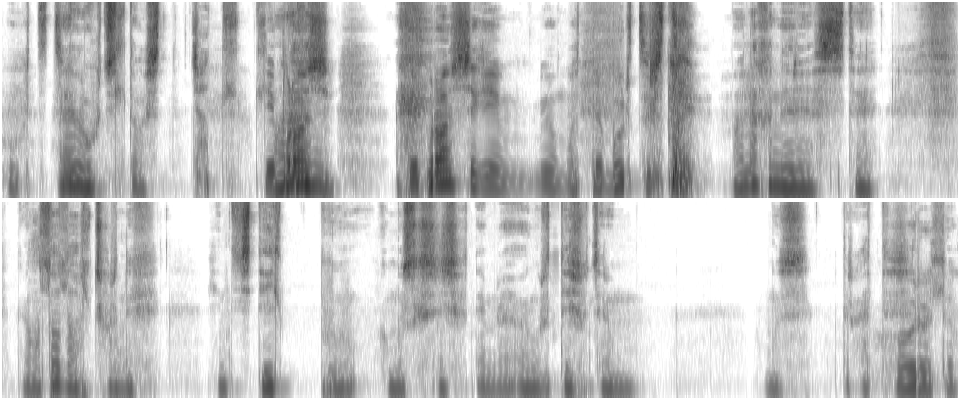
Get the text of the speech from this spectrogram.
хөгжсөн Амар хөвгчлээ ба шүү дээ. чадал. Леброн шиг Леброн шиг юм юм уу те мөр зүртэй. Манайхан нэрээс тий. Нэг олоолаа олчхор нэг хинт ч дийлбүү хүмүүс гэсэн шиг амар өнгөрдөө шүү зарим хүмүүс тэргат. Өөрөөлөө.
